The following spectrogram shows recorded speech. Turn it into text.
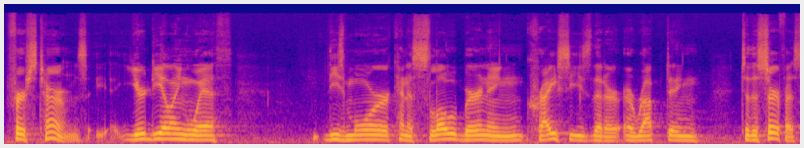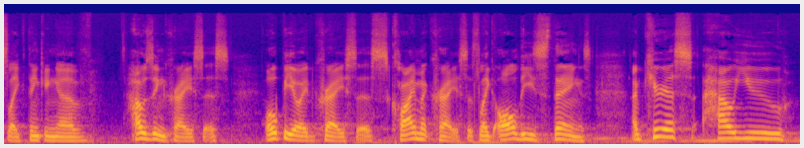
first terms. You're dealing with these more kind of slow burning crises that are erupting to the surface, like thinking of housing crisis, opioid crisis, climate crisis, like all these things. I'm curious how you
